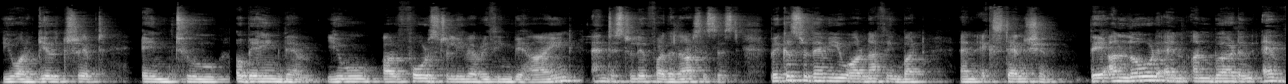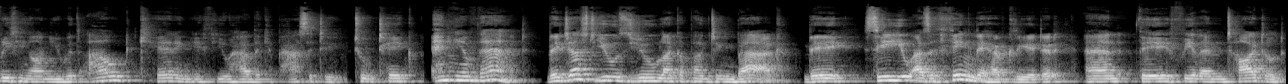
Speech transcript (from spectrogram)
you are guilt tripped into obeying them. You are forced to leave everything behind and just to live for the narcissist. Because to them, you are nothing but an extension. They unload and unburden everything on you without caring if you have the capacity to take any of that. They just use you like a punching bag. They see you as a thing they have created and they feel entitled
